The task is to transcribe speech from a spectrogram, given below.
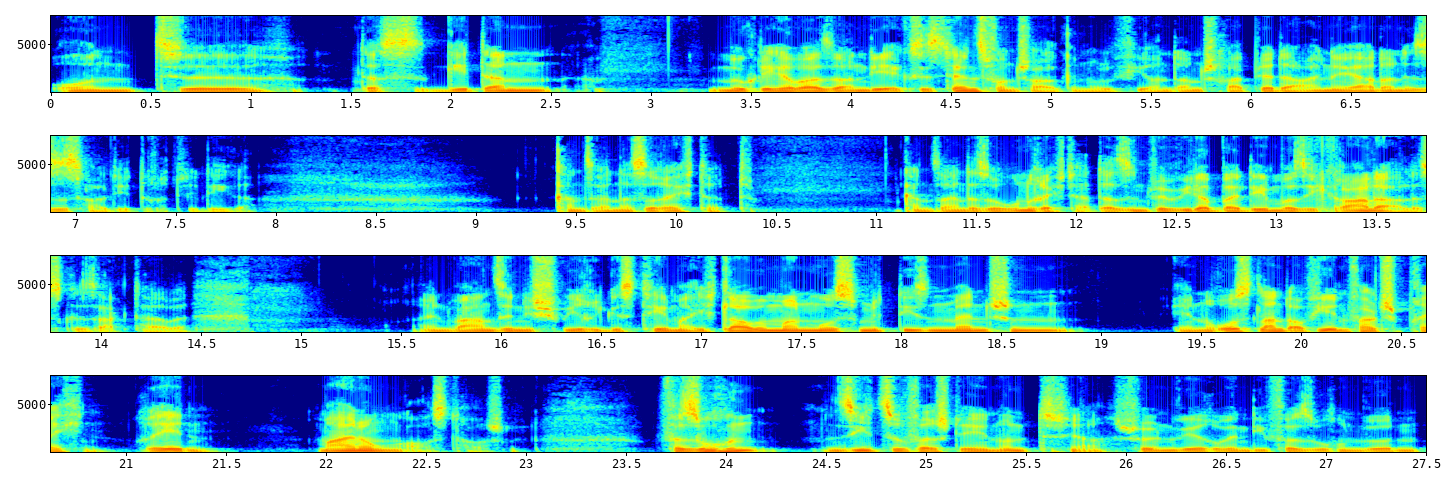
Und äh, das geht dann möglicherweise an die Existenz von Schalke 04. Und dann schreibt ja der eine, ja, dann ist es halt die dritte Liga. Kann sein, dass er recht hat. Kann sein, dass er Unrecht hat. Da sind wir wieder bei dem, was ich gerade alles gesagt habe. ein wahnsinnig schwieriges Thema. Ich glaube, man muss mit diesen Menschen in Russland auf jeden Fall sprechen, reden, Meinungen austauschen, versuchen, sie zu verstehen und ja, schön wäre, wenn die versuchen würden,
